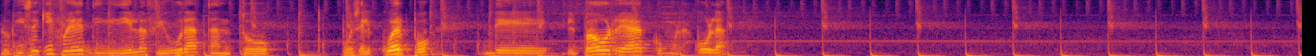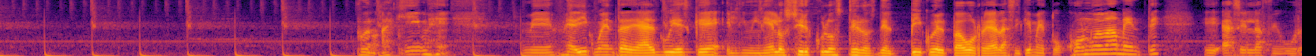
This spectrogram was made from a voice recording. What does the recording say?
Lo que hice aquí fue dividir la figura tanto pues el cuerpo del pavo real como la cola Bueno, aquí me, me, di cuenta de algo y es que eliminé los círculos de los del pico del pavo real, así que me tocó nuevamente eh, hacer la figura.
